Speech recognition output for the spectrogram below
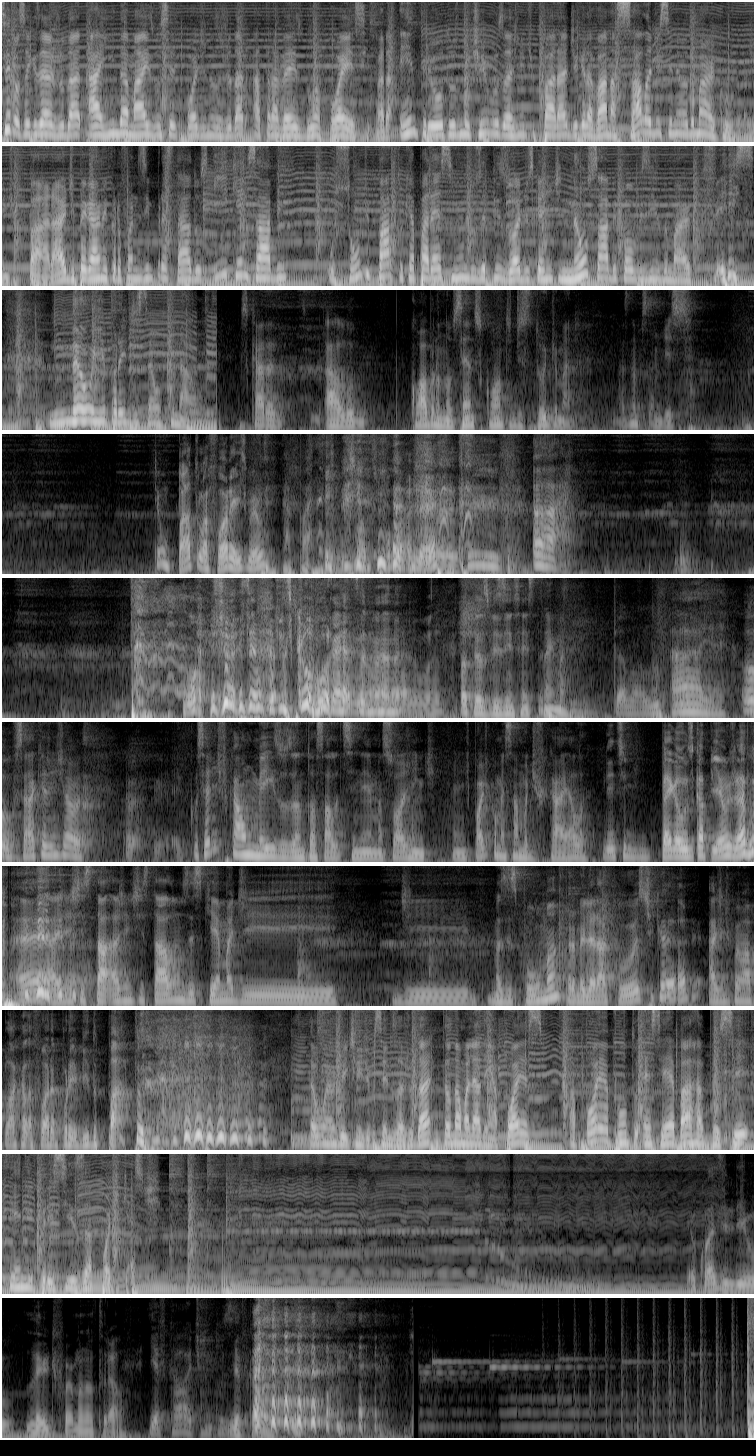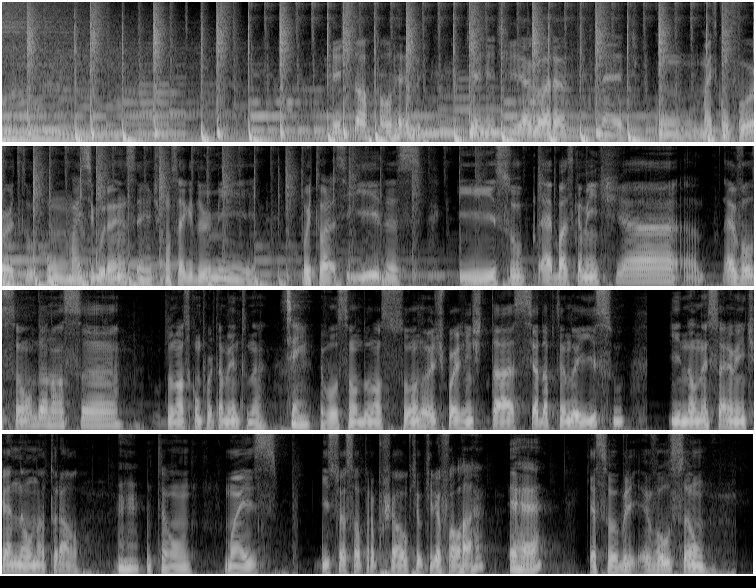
Se você quiser ajudar ainda mais, você pode nos ajudar através do Apoia-se, para, entre outros motivos, a gente parar de gravar na sala de cinema do Marco, a gente parar de pegar microfones emprestados e, quem sabe, o som de pato que aparece em um dos episódios que a gente não sabe qual vizinho do Marco fez, não ir para edição final. Os caras cobram 900 conto de estúdio, mano. Nós não precisamos disso. Tem um pato lá fora, é isso mesmo? Ah, Porra, isso vai ser muito desconfortável. essa, mano. Caralho, mano. Ô, teus vizinhos são estranhos, mano. Tá maluco? Ai, ai. Ô, será que a gente já. Se a gente ficar um mês usando tua sala de cinema só, gente, a gente pode começar a modificar ela? A gente pega os capião já, pô. É, a gente, insta, a gente instala uns esquema de. de. umas espuma pra melhorar a acústica. A gente põe uma placa lá fora proibido pato. então é um jeitinho de você nos ajudar. Então dá uma olhada em apoias. apoia.se barra você N precisa podcast. Quase li o ler de forma natural. Ia ficar ótimo, inclusive. Ia ficar ótimo. a gente tava falando que a gente agora, né, tipo, com mais conforto, com mais segurança, a gente consegue dormir 8 horas seguidas. E isso é basicamente a, a evolução da nossa, do nosso comportamento, né? Sim. evolução do nosso sono, é, tipo, a gente tá se adaptando a isso e não necessariamente é não natural. Uhum. Então, mas isso é só pra puxar o que eu queria falar, Uhum. que é sobre evolução.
